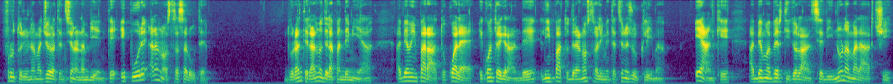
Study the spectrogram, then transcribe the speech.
frutto di una maggiore attenzione all'ambiente e pure alla nostra salute. Durante l'anno della pandemia abbiamo imparato qual è e quanto è grande l'impatto della nostra alimentazione sul clima e anche abbiamo avvertito l'ansia di non ammalarci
